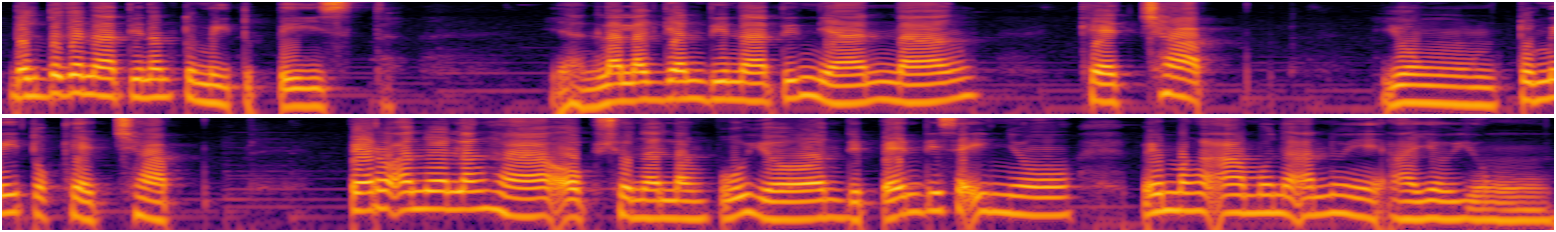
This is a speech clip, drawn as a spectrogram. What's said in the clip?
Dagdagan natin ng tomato paste. Yan. Lalagyan din natin yan ng ketchup. Yung tomato ketchup. Pero ano lang ha, optional lang po yon Depende sa inyo. May mga amo na ano eh, ayaw yung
